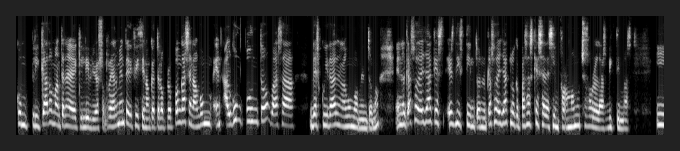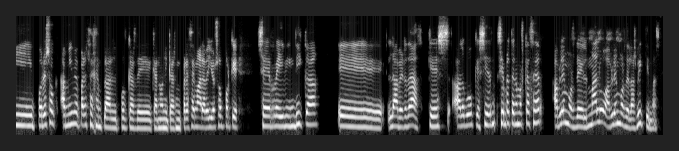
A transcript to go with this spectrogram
complicado mantener el equilibrio, es realmente difícil, aunque te lo propongas en algún, en algún punto vas a descuidar en algún momento. ¿no? En el caso de Jack es, distinto. En el caso de Jack lo que pasa es que se desinformó mucho sobre las víctimas. Y por eso a mí me parece ejemplar el podcast de Canónicas, me parece maravilloso porque se reivindica eh, la verdad, que es algo que siempre tenemos que hacer, hablemos del malo, hablemos de las víctimas.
